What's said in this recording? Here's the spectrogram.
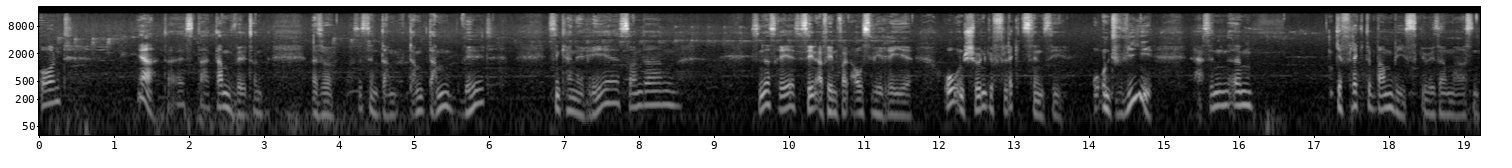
Und ja, da ist da Dammwild. Und also, was ist denn Damm, Damm, Dammwild? Das sind keine Rehe, sondern sind das Rehe? Sie sehen auf jeden Fall aus wie Rehe. Oh, und schön gefleckt sind sie. Oh, und wie? Das sind ähm, gefleckte Bambis gewissermaßen.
